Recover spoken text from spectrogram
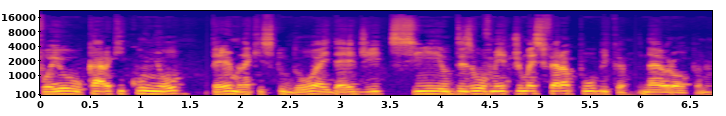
foi o cara que cunhou o termo, né, que estudou a ideia de se o desenvolvimento de uma esfera pública na Europa, né,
